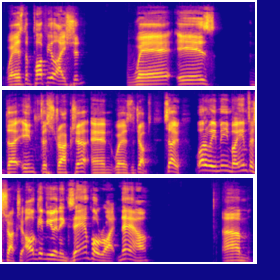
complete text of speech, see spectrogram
where's the population? Where is the infrastructure and where's the jobs. So, what do we mean by infrastructure? I'll give you an example right now. Um,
